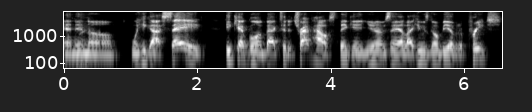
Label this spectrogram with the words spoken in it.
and then um, when he got saved, he kept going back to the trap house, thinking, you know what I'm saying, like he was gonna be able to preach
